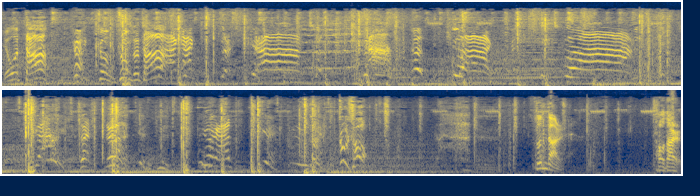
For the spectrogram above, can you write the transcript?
给我打，重重的打！啊啊啊啊啊！住手！孙大人，曹大人，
